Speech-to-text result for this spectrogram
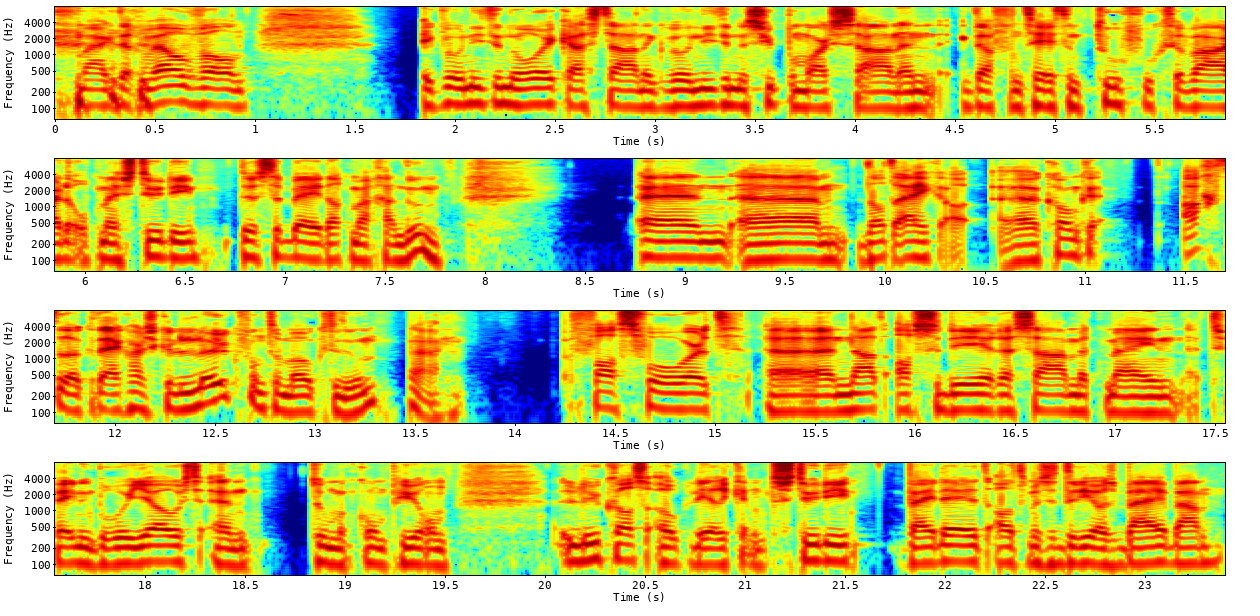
Maar ik dacht wel van ik wil niet in de horeca staan, ik wil niet in de supermarkt staan. En ik dacht van het heeft een toevoegde waarde op mijn studie. Dus dan ben je dat maar gaan doen. En uh, dat eigenlijk kwam ik achter dat ik het eigenlijk hartstikke leuk vond om ook te doen. Nou, fast forward, uh, na het afstuderen samen met mijn tweelingbroer Joost en toen mijn compagnon Lucas ook leren kennen op de studie. Wij deden het altijd met z'n drieëns bijbaan.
